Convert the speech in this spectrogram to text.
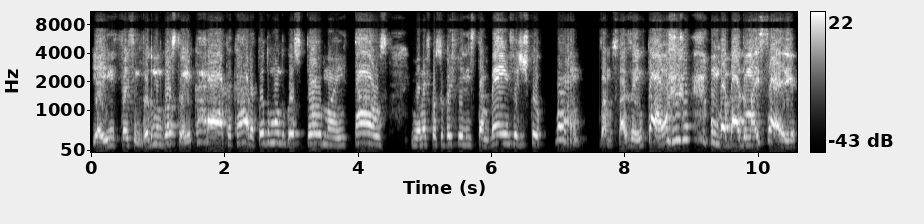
e aí foi assim, todo mundo gostou. E caraca, cara, todo mundo gostou, mãe, e tal. Minha mãe ficou super feliz também. E a gente ficou, bom, vamos fazer então um babado mais sério.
